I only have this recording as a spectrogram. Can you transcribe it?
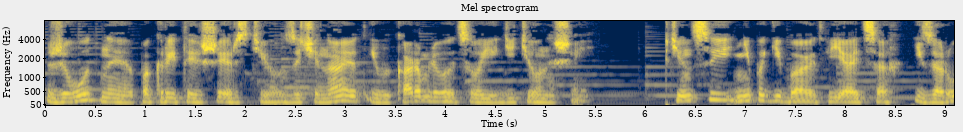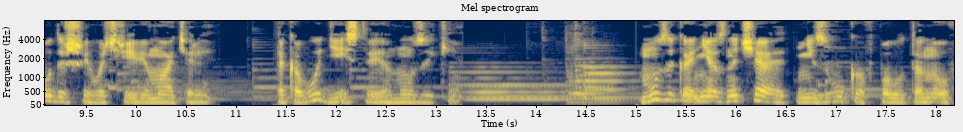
Животные, покрытые шерстью, зачинают и выкармливают своих детенышей. Птенцы не погибают в яйцах и зародыши в чреве матери. Таково действие музыки. Музыка не означает ни звуков полутонов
